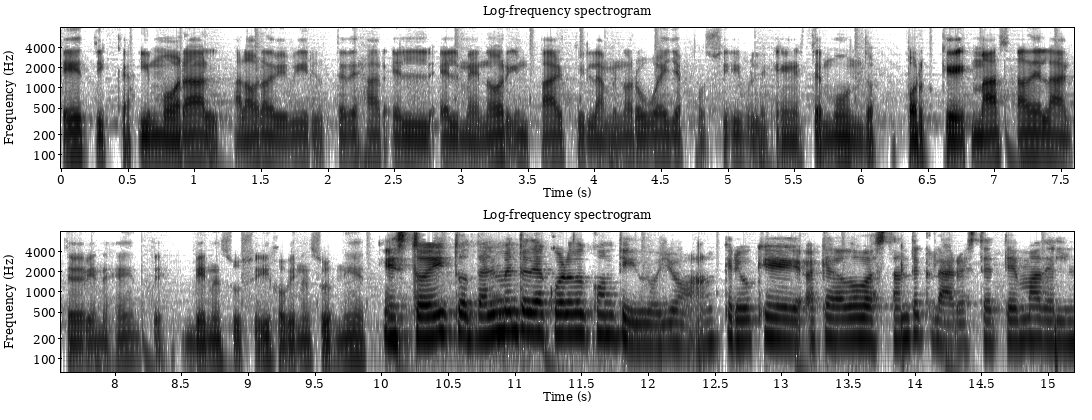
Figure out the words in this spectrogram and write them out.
ética y moral a la hora de vivir. Usted dejar el, el menor impacto y la menor huella posible en este mundo, porque más adelante viene gente, vienen sus hijos, vienen sus nietos. Estoy totalmente de acuerdo contigo, Joan. Creo que ha quedado bastante claro este tema del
